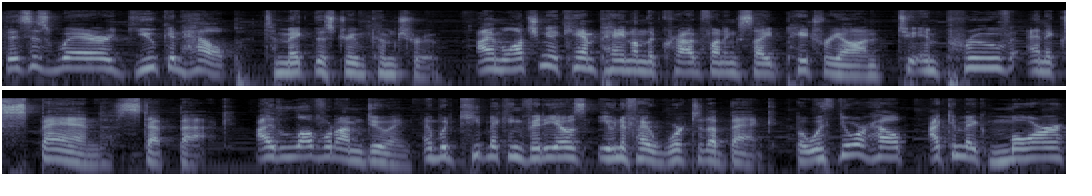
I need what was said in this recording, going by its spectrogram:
This is where you can help to make this dream come true. I'm launching a campaign on the crowdfunding site Patreon to improve and expand Step Back. I love what I'm doing and would keep making videos even if I worked at a bank. But with your help, I can make more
